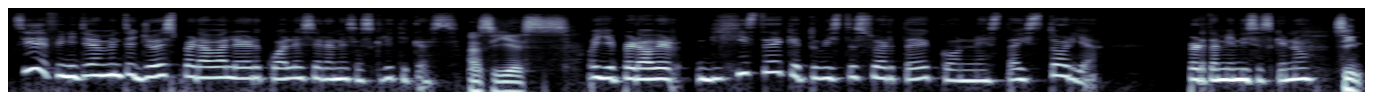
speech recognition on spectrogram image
Sí, definitivamente yo esperaba leer cuáles eran esas críticas. Así es. Oye, pero a ver, dijiste que tuviste suerte con esta historia. Pero también dices que no. Sí.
